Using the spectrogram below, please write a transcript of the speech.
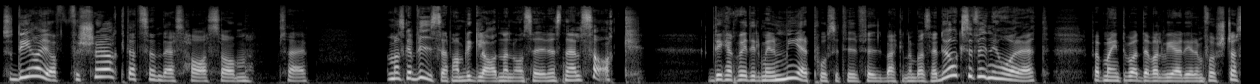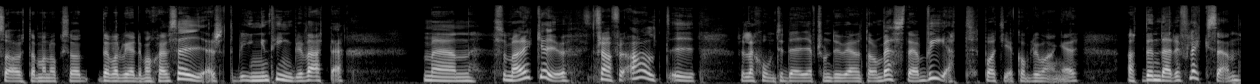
Så det har jag försökt att sen dess ha som så man ska visa att man blir glad när någon säger en snäll sak. Det kanske är till och med en mer positiv feedback än att bara säga du är också fin i håret. För att man inte bara devalverar det den första sa utan man också devalverar det man själv säger. Så att det blir, ingenting blir värt det. Men så märker jag ju, framför allt i relation till dig eftersom du är en av de bästa jag vet på att ge komplimanger. Att den där reflexen.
